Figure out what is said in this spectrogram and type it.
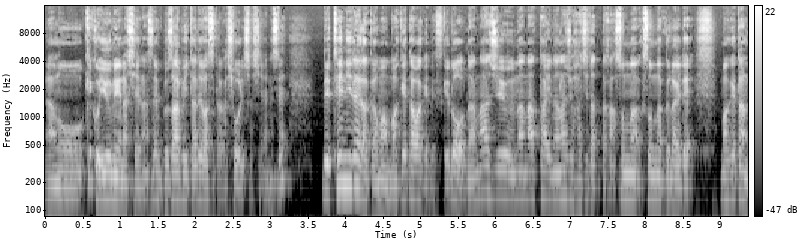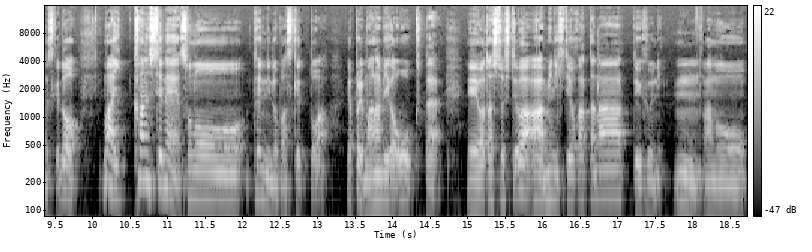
あのー、結構有名な試合なんですね。ブザービーターで早稲田が勝利した試合ですね。で、天理大学はまあ負けたわけですけど、77対78だったか、そんな、そんなぐらいで負けたんですけど、まあ一貫してね、その天理のバスケットは、やっぱり学びが多くて、えー、私としては、ああ、見に来てよかったなーっていうふうに、うん、あのー、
